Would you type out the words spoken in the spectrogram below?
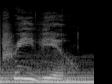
Preview.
